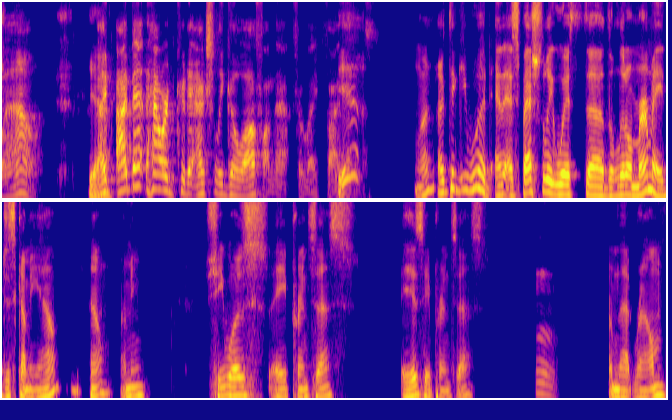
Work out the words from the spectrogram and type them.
Wow. yeah, I, I bet Howard could actually go off on that for like five Yeah. minutes. Well, I think he would, and especially with uh, the Little Mermaid just coming out. You know, I mean, she was a princess, is a princess Hmm. From that realm.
